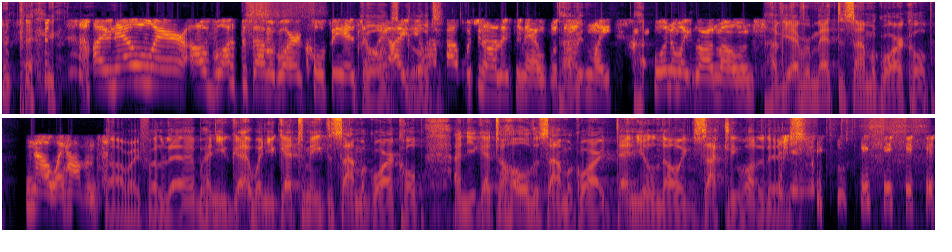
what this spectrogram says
okay. I'm now aware of what the Sam Maguire Cup is, so I, I do have that much knowledge now. But Have that's my one of my blonde moments. Have you ever met the Sam Maguire Cup? No, I haven't. All right. Well, uh, when you get when you get to meet the Sam Maguire Cup and you get to hold the Sam Maguire, then you'll know exactly what it is.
